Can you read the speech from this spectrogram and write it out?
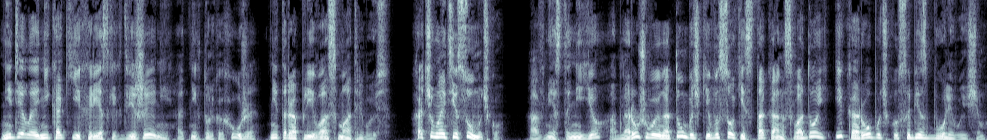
Не делая никаких резких движений, от них только хуже, неторопливо осматриваюсь. Хочу найти сумочку, а вместо нее обнаруживаю на тумбочке высокий стакан с водой и коробочку с обезболивающим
